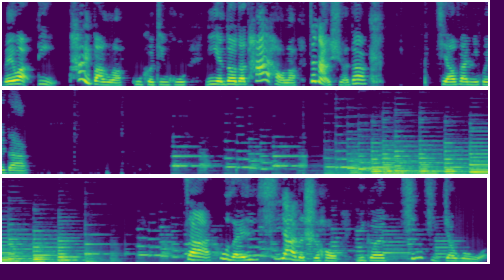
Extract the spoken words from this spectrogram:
维瓦蒂。太棒了！顾客惊呼：“你演奏的太好了，在哪学的？”小凡尼回答。在布雷西亚的时候，一个亲戚教过我。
